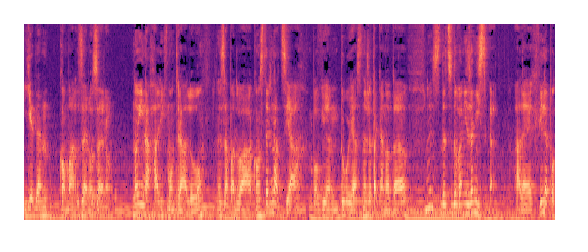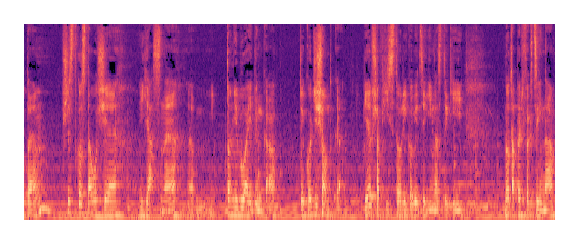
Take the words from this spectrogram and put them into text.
1,00. No i na hali w Montrealu zapadła konsternacja, bowiem było jasne, że taka nota no, jest zdecydowanie za niska. Ale chwilę potem wszystko stało się jasne. To nie była jedynka, tylko dziesiątka. Pierwsza w historii kobiecej gimnastyki nota perfekcyjna,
